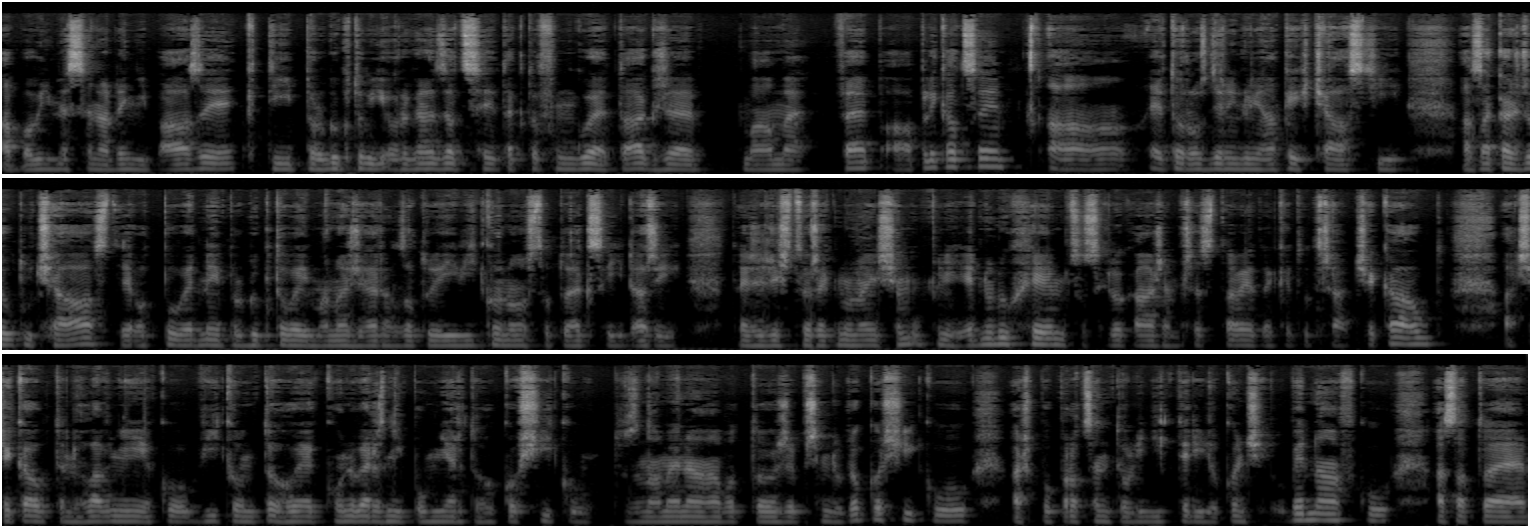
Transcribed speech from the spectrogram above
a bavíme se na denní bázi. K té produktové organizaci tak to funguje tak, že máme web a aplikaci a je to rozdělené do nějakých částí. A za každou tu část je odpovědný produktový manažer za tu její výkonnost a to, jak se jí daří. Takže když to řeknu na něčem úplně jednoduchým, co si dokážeme představit, tak je to třeba checkout a checkout ten hlavní jako výkon toho je konverzní poměr toho košíku. To znamená od toho, že přijdu do košíku až po procento lidí, kteří dokončí objednávku a za to je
